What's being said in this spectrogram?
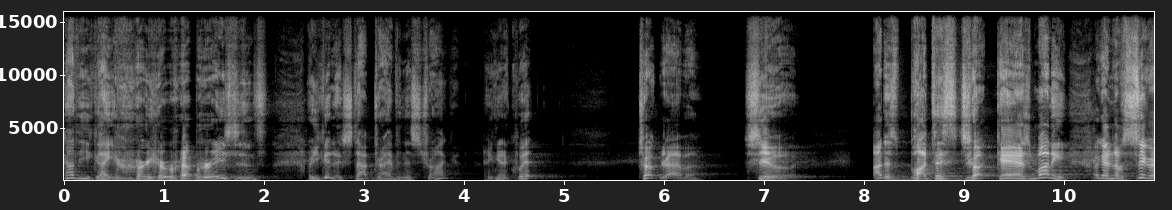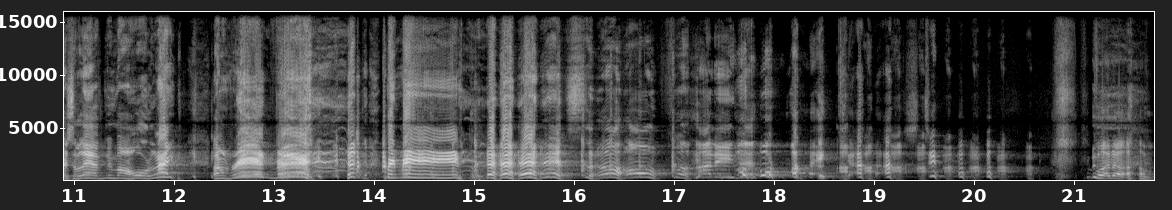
now that you got your, your reparations, are you going to stop driving this truck? Are you going to quit? Truck driver, shoot. I just bought this truck cash money. I got enough cigarettes to last me my whole life. I'm red, man. it's so funny. Oh my gosh! but um,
